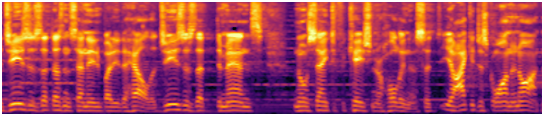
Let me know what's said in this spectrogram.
a Jesus that doesn't send anybody to hell, a Jesus that demands no sanctification or holiness. It, you know, I could just go on and on.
